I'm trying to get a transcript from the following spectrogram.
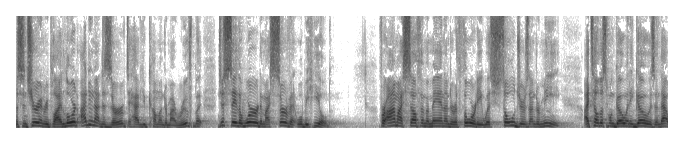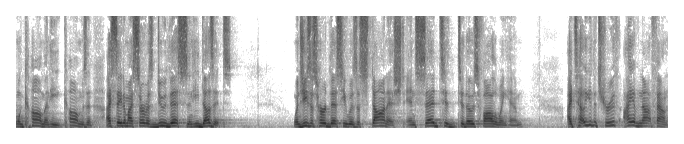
The centurion replied, Lord, I do not deserve to have you come under my roof, but just say the word, and my servant will be healed. For I myself am a man under authority, with soldiers under me. I tell this one, go, and he goes, and that one, come, and he comes. And I say to my servant, do this, and he does it. When Jesus heard this, he was astonished and said to, to those following him, I tell you the truth, I have not found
